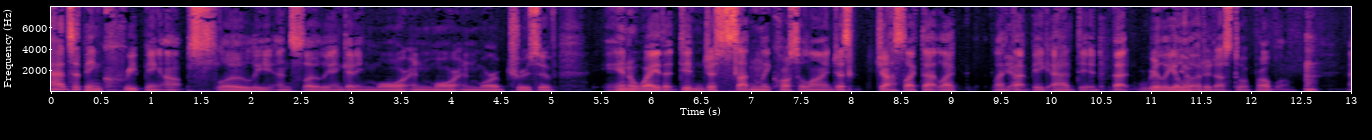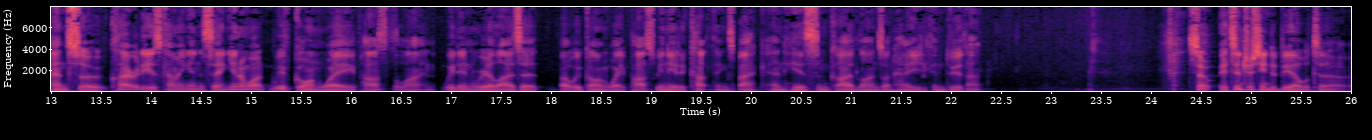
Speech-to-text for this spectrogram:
ads have been creeping up slowly and slowly and getting more and more and more obtrusive in a way that didn't just suddenly cross a line, just just like that, like like yeah. that big ad did, that really alerted yep. us to a problem. And so clarity is coming in and saying, you know what, we've gone way past the line. We didn't realize it, but we've gone way past. We need to cut things back. And here's some guidelines on how you can do that. So it's interesting to be able to,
